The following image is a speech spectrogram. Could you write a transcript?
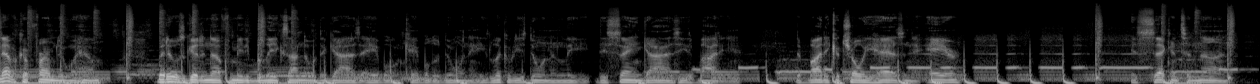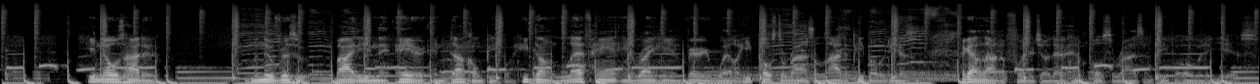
Never confirmed it with him, but it was good enough for me to believe because I know what the guy's able and capable of doing. And he look at what he's doing in the league. The same guys he's bodying, the body control he has in the air is second to none. He knows how to maneuver his body in the air and dunk on people. He dunked left hand and right hand very well. He posterized a lot of people over the years. I got a lot of footage of that him posterizing people over the years.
